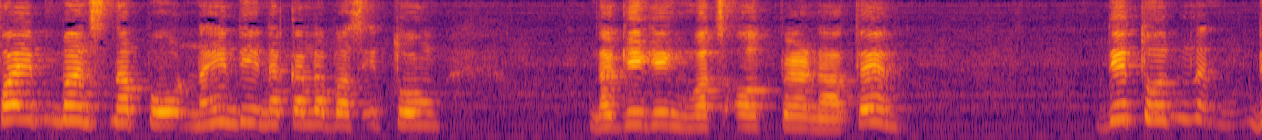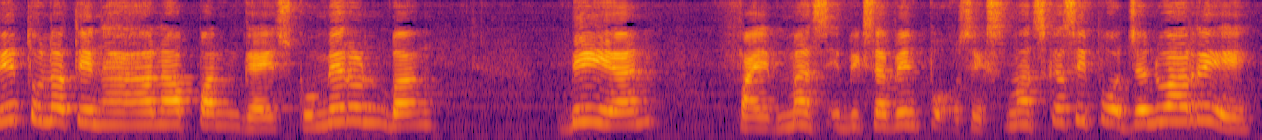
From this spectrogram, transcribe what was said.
5 months na po na hindi nakalabas itong nagiging watch out pair natin. Dito, dito natin hahanapan guys kung meron bang biyan 5 months. Ibig sabihin po 6 months. Kasi po January.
